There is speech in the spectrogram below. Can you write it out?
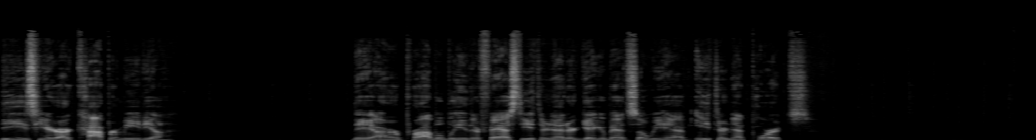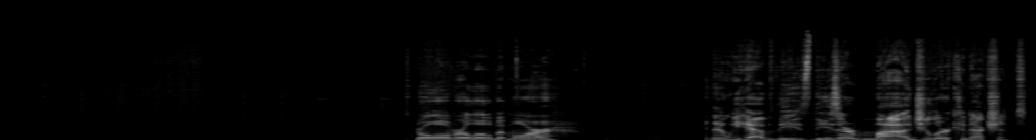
These here are copper media. They are probably either fast Ethernet or gigabit, so we have Ethernet ports. Scroll over a little bit more. And then we have these. These are modular connections.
